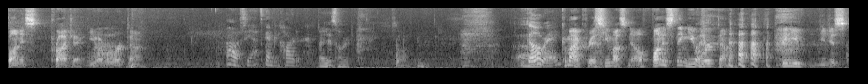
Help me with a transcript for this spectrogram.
funnest project you ever worked on. Oh, see, that's going to be harder. That is hard. So, hmm. Go, Ray. come on, Chris, you must know funnest thing you've worked on. then you you just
